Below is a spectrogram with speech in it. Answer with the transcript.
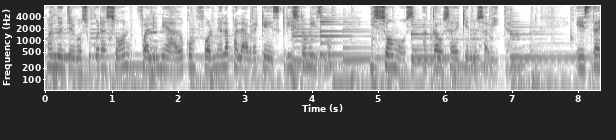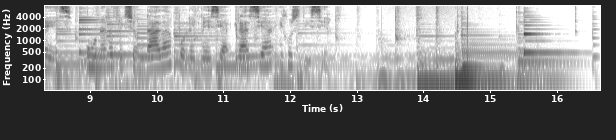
cuando entregó su corazón, fue alineado conforme a la palabra que es Cristo mismo y somos a causa de quien nos habita. Esta es una reflexión dada por la Iglesia Gracia y Justicia.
